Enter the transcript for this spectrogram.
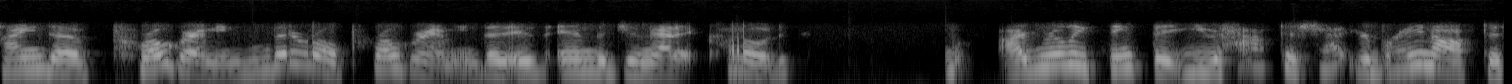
kind of programming, literal programming that is in the genetic code I really think that you have to shut your brain off to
